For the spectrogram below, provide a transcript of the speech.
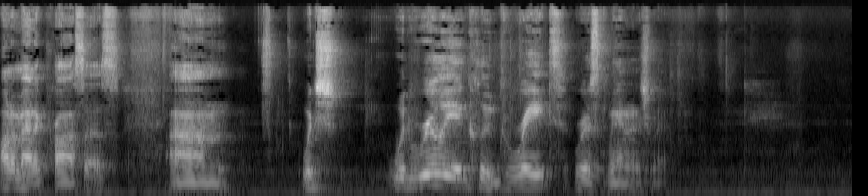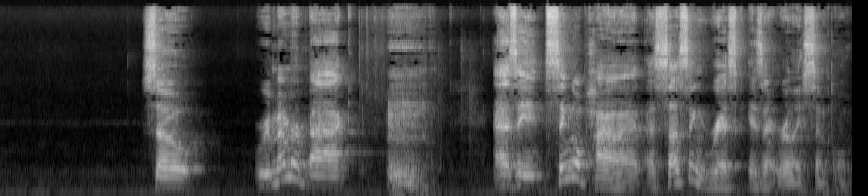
automatic process, um, which would really include great risk management. So remember back as a single pilot, assessing risk isn't really simple.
